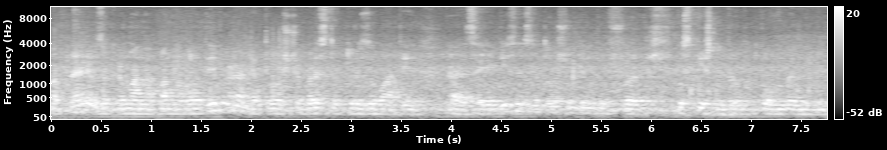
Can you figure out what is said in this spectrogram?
партнерів, зокрема на пана Володимира, для того, щоб реструктуризувати е, цей бізнес, для того, щоб він був е, успішним прибутковим майбутнім.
